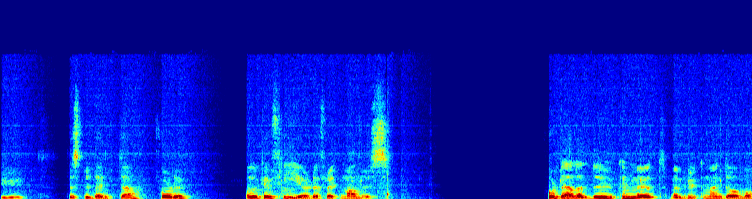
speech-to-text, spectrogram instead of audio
ut til studenter, får du. Og du kan frigjøre det fra et manus. Fordeler du kan møte med bruk av Mindamo.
